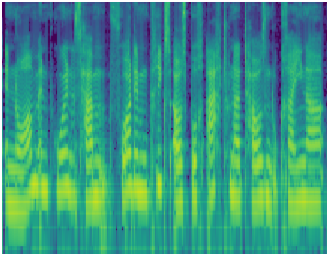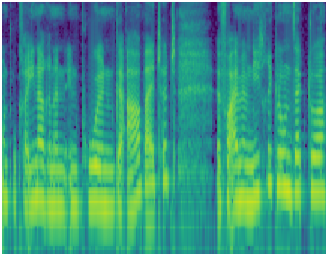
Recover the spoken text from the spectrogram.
enorm in Polen. Es haben vor dem Kriegsausbruch 800.000 Ukrainer und Ukrainerinnen in Polen gearbeitet, äh, vor allem im Niedriglohnsektor.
